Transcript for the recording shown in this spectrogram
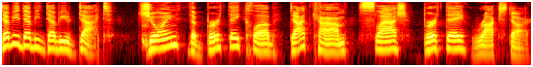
www.jointhebirthdayclub.com slash birthday rockstar.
